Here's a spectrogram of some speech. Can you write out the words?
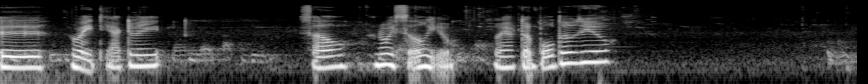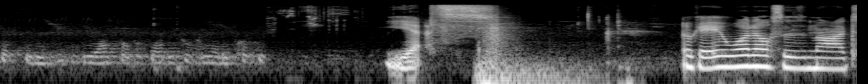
Uh, wait, deactivate? Sell? How do I sell you? Do I have to bulldoze you? Yes. Okay, what else is not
